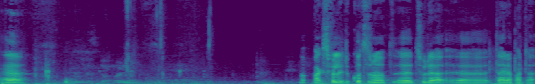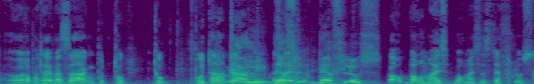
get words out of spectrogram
Äh, magst du vielleicht kurz noch äh, zu der, äh, deiner Partei, eurer Partei was sagen? Pot- Pot- Potami? Potami, der, heißt, der Fluss. warum, warum, heißt, warum heißt das der Fluss?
